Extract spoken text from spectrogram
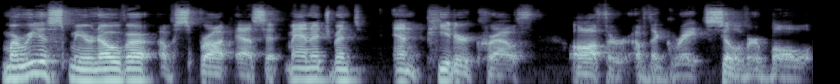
Maria Smirnova of Sprott Asset Management, and Peter Krauth, author of The Great Silver Bull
